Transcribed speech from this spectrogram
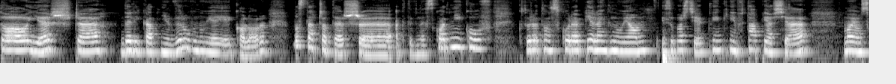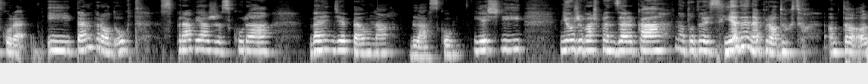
to jeszcze delikatnie wyrównuje jej kolor. Dostarcza też e, aktywnych składników, które tą skórę pielęgnują. I zobaczcie, jak pięknie wtapia się moją skórę. I ten produkt sprawia, że skóra będzie pełna blasku. Jeśli nie używasz pędzelka, no to to jest jedyny produkt, to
